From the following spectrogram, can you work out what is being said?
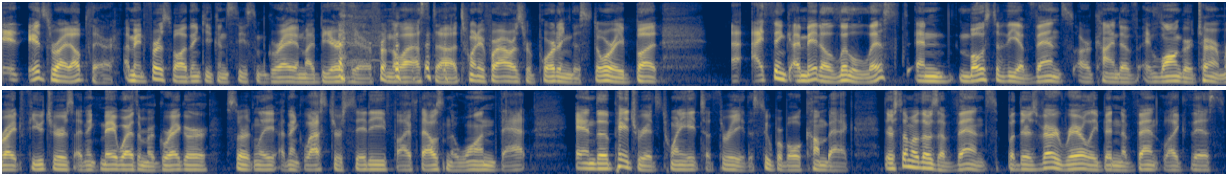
It, it's right up there. I mean, first of all, I think you can see some gray in my beard here from the last uh, 24 hours reporting this story. But I think I made a little list, and most of the events are kind of a longer term, right? Futures, I think Mayweather, McGregor, certainly. I think Leicester City, 5,000 to 1, that. And the Patriots, 28 to 3, the Super Bowl comeback. There's some of those events, but there's very rarely been an event like this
